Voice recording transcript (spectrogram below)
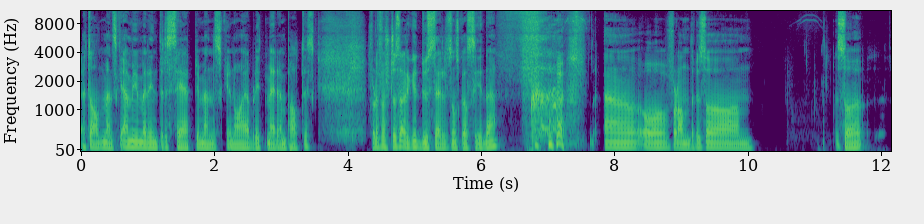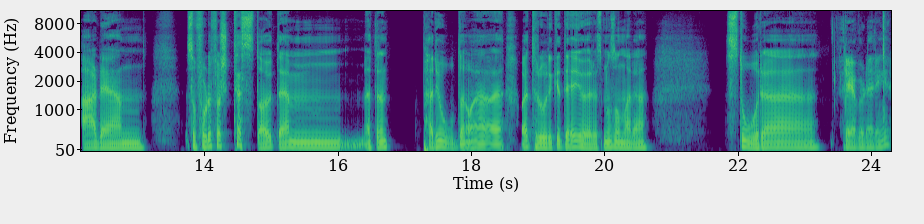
et annet menneske. Jeg er mye mer interessert i mennesker, nå har er blitt mer empatisk. For det første så er det ikke du selv som skal si det. Eh, og for det andre så så er det en Så får du først testa ut det mm, etter en periode, og jeg, og jeg tror ikke det gjøres med sånne derre store Revurderinger.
